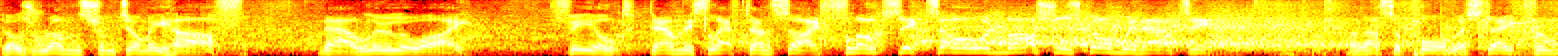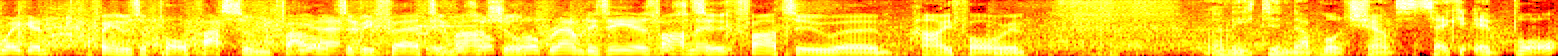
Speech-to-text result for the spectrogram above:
Those runs from dummy half. Now, Leuluai. Field down this left hand side, floats it. Oh, and Marshall's gone without it. And that's a poor mistake from Wigan. I think it was a poor pass from Farrell, yeah, to be fair to Marshall. Up, up round his ears, far too, Far too um, high for him and he didn't have much chance to take it in. But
